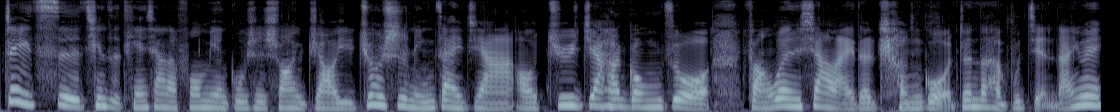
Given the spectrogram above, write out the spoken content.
这一次亲子天下的封面故事双语教育，就是您在家哦居家工作访问下来的成果，真的很不简单。因为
